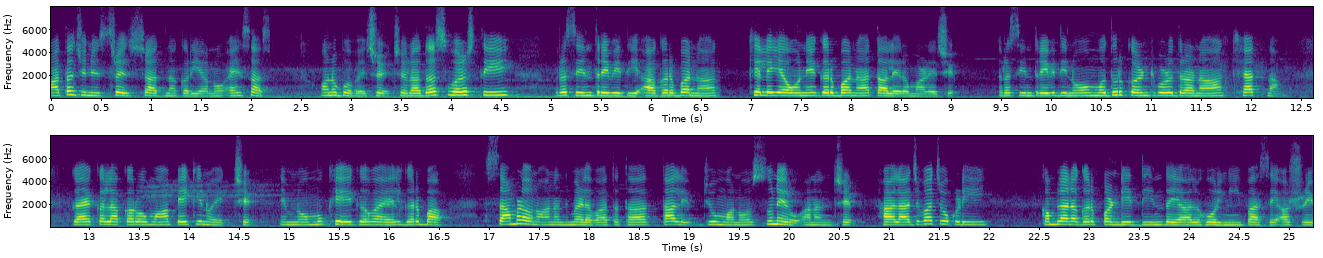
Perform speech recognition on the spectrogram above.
માતાજીની શ્રેષ્ઠ સાધના કર્યાનો અહેસાસ અનુભવે છે. છેલ્લા દસ વર્ષથી રસીન ત્રિવેદી આ ગરબાના ખેલૈયાઓને ગરબાના તાલે રમાડે છે. રસીન ત્રિવેદીનો મધુર કંઠ વડોદરાના ખ્યાતનામ ગાયક કલાકારોમાં પૈકીનો એક છે. એમનો મુખે ગવાયેલ ગરબા સાંભળવાનો આનંદ મેળવવા તથા તાલે ઝૂમવાનો સુનેરો આનંદ છે. હાલ આજવા ચોકડી કમલાનગર પંડિત દીનદયાલ હોલની પાસે આશરે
